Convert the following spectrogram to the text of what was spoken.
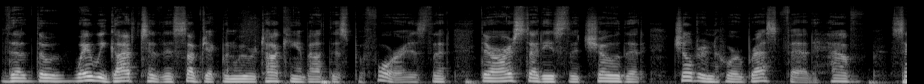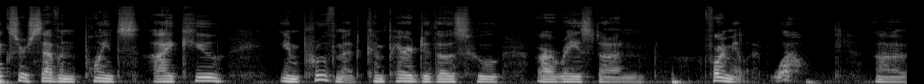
the the way we got to this subject when we were talking about this before is that there are studies that show that children who are breastfed have six or seven points IQ improvement compared to those who are raised on formula. Wow. Uh,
